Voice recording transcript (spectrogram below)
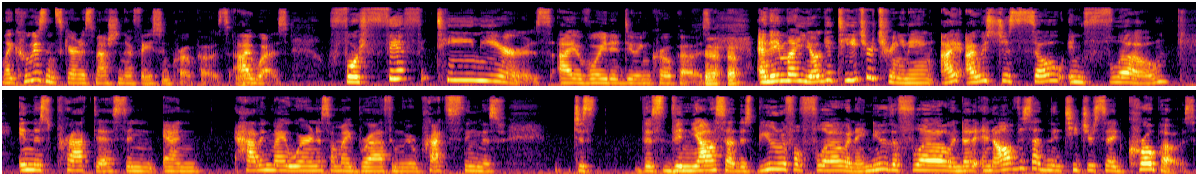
Like who isn't scared of smashing their face in crow pose? I was. For 15 years I avoided doing crow pose. and in my yoga teacher training, I, I was just so in flow in this practice and and having my awareness on my breath and we were practicing this just this vinyasa, this beautiful flow, and I knew the flow, and and all of a sudden the teacher said crow pose,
